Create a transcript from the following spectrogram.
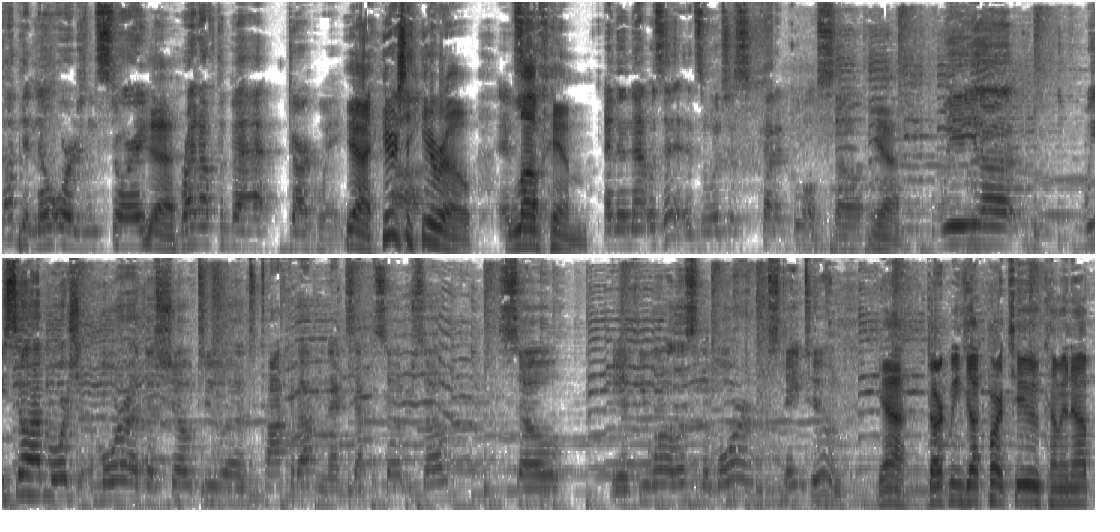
fuck it no origin story Yeah. right off the bat darkwing yeah, here's a Uh, hero. Love so- him. and then that was it it's which is kind of cool so Yeah, we uh we still have more sh- more of the show to uh, to talk about in the next episode or so so if you want to listen to more stay tuned yeah. Darkwing Duck Part Two coming up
